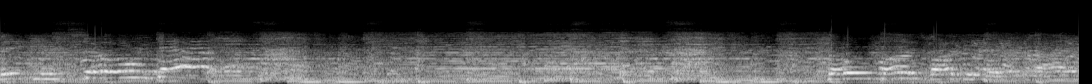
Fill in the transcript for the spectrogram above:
make it show, yeah. So much farther than I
